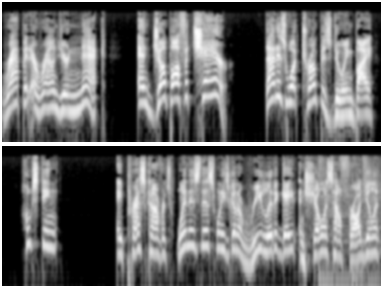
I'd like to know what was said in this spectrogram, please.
wrap it around your neck, and jump off a chair. That is what Trump is doing by hosting a press conference. When is this? When he's going to relitigate and show us how fraudulent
